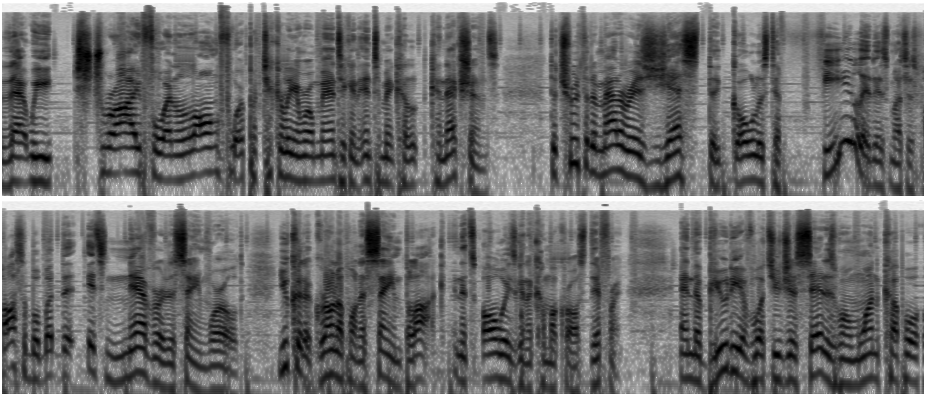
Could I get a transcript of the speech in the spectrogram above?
that we strive for and long for, particularly in romantic and intimate co- connections. The truth of the matter is, yes, the goal is to feel it as much as possible, but the, it's never the same world. You could have grown up on the same block, and it's always going to come across different. And the beauty of what you just said is when one couple,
